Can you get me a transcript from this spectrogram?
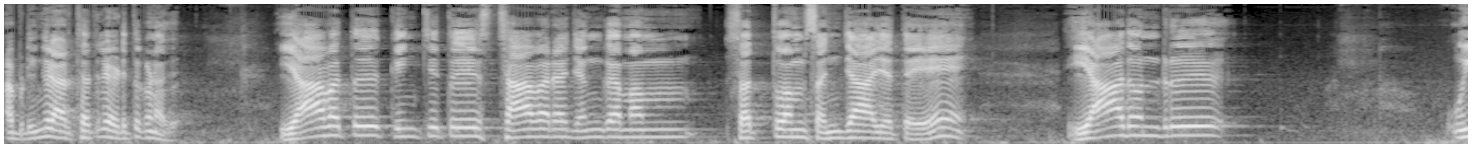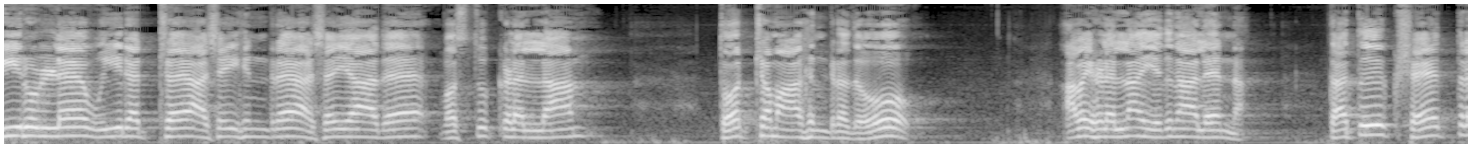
அப்படிங்கிற அர்த்தத்தில் எடுத்துக்கணும் அது. யாவத்து கிஞ்சித்து ஸ்தாவர ஜங்கமம் சத்துவம் சஞ்சாயத்தே யாதொன்று உயிருள்ள உயிரற்ற அசைகின்ற அசையாத வஸ்துக்களெல்லாம் தோற்றமாகின்றதோ அவைகளெல்லாம் எதுனாலன்னா தத்து க்ஷேத்திர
